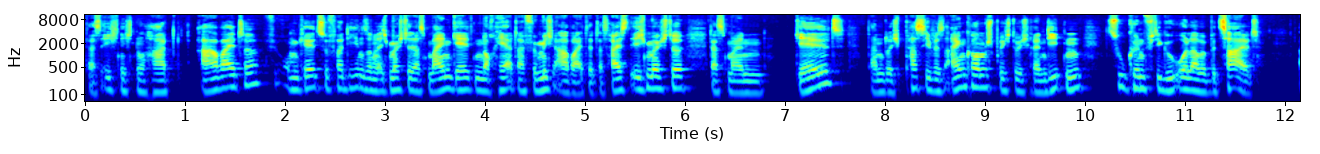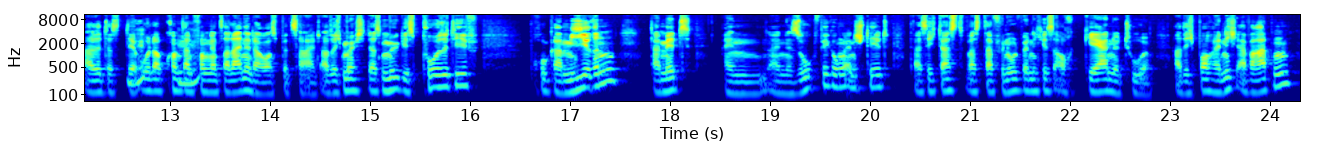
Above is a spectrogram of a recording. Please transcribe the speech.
dass ich nicht nur hart arbeite, um Geld zu verdienen, sondern ich möchte, dass mein Geld noch härter für mich arbeitet. Das heißt, ich möchte, dass mein Geld dann durch passives Einkommen, sprich durch Renditen, zukünftige Urlaube bezahlt. Also dass der mhm. Urlaub kommt dann mhm. von ganz alleine daraus bezahlt. Also ich möchte das möglichst positiv programmieren, damit ein, eine Sogwirkung entsteht, dass ich das, was dafür notwendig ist, auch gerne tue. Also ich brauche ja nicht erwarten,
